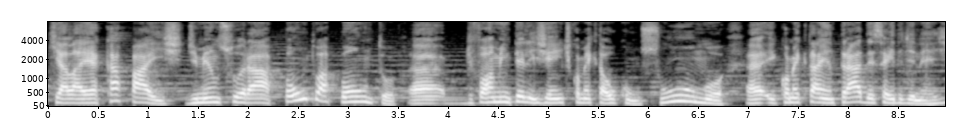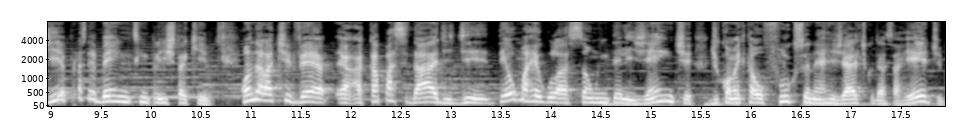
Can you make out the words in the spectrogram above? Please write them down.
que ela é capaz de mensurar ponto a ponto, uh, de forma inteligente, como é que está o consumo uh, e como é que está a entrada e saída de energia para ser bem simplista aqui, quando ela tiver é, a capacidade de ter uma regulação inteligente de como é que tá o fluxo energético dessa rede,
